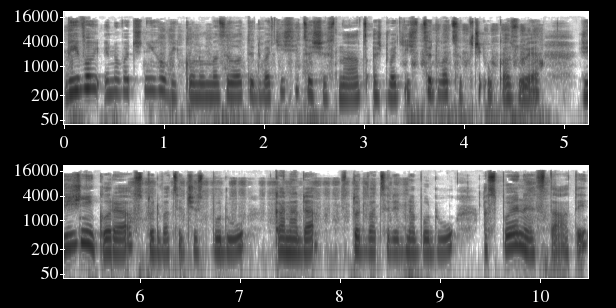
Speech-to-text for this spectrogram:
Vývoj inovačního výkonu mezi lety 2016 až 2023 ukazuje, že Jižní Korea 126 bodů, Kanada 121 bodů a Spojené státy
